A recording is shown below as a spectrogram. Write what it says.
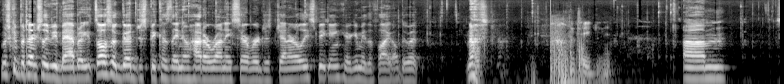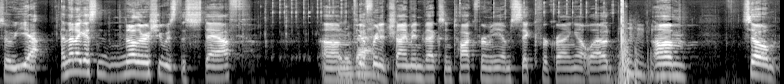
Which could potentially be bad, but it's also good just because they know how to run a server, just generally speaking. Here, give me the flag. I'll do it. No. I'm taking it. Um, so yeah, and then I guess another issue is the staff. Um, feel free to chime in, Vex, and talk for me. I'm sick for crying out loud. um, so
